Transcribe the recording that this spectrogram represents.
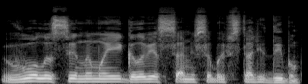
Волосы на моей голове сами собой встали дыбом.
